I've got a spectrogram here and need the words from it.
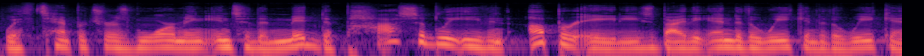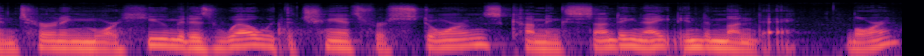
with temperatures warming into the mid to possibly even upper 80s by the end of the week into the weekend, turning more humid as well with the chance for storms coming Sunday night into Monday. Lauren?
